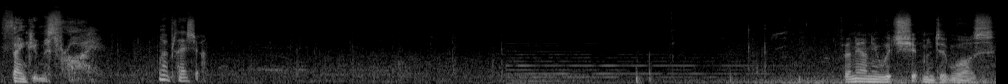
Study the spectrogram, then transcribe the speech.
Thank you, Miss Fry. My pleasure. If only I knew which shipment it was.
